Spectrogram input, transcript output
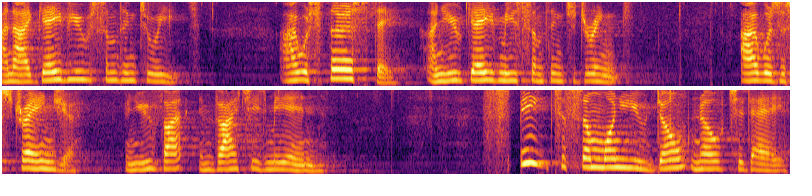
and I gave you something to eat. I was thirsty, and you gave me something to drink. I was a stranger, and you vi- invited me in. Speak to someone you don't know today.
